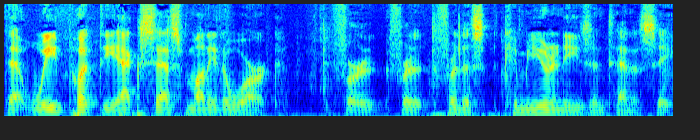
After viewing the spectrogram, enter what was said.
that we put the excess money to work for for for the communities in Tennessee.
